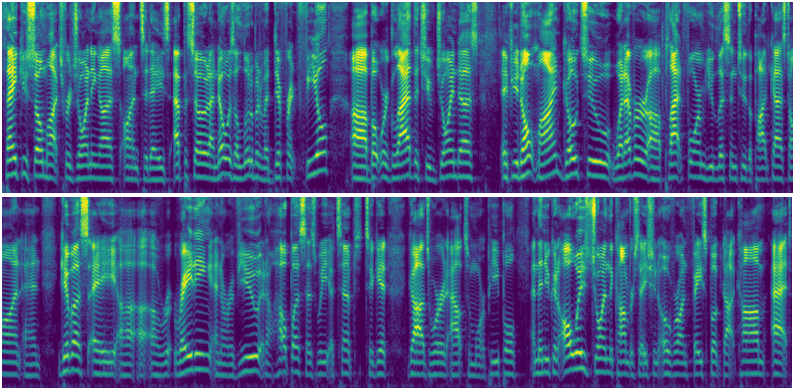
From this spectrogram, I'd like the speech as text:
thank you so much for joining us on today's episode. I know it was a little bit of a different feel, uh, but we're glad that you've joined us. If you don't mind, go to whatever uh, platform you listen to the podcast on and give us a, uh, a, rating and a review. It'll help us as we attempt to get God's word out to more people. And then you can always join the conversation over on Facebook.com at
